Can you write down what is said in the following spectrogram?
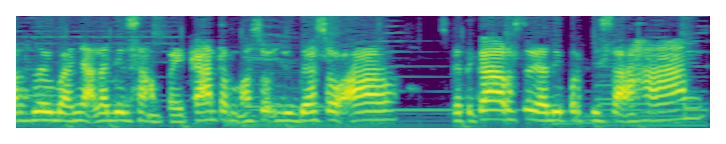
harus lebih banyak lagi disampaikan termasuk juga soal ketika harus terjadi perpisahan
